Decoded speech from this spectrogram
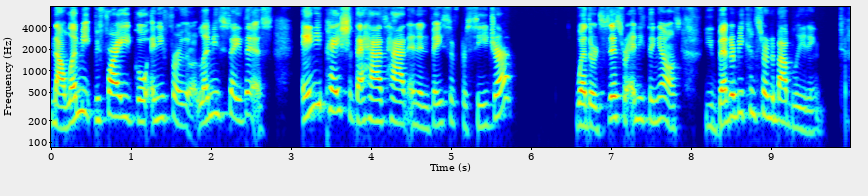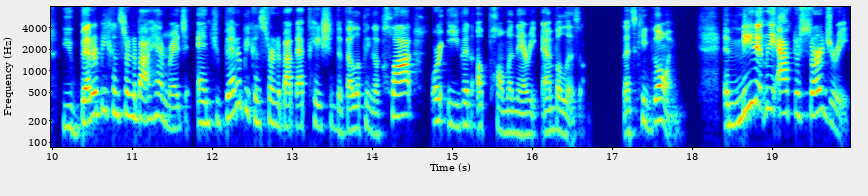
Now, let me, before I go any further, let me say this any patient that has had an invasive procedure, whether it's this or anything else, you better be concerned about bleeding you better be concerned about hemorrhage and you better be concerned about that patient developing a clot or even a pulmonary embolism. Let's keep going. Immediately after surgery,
